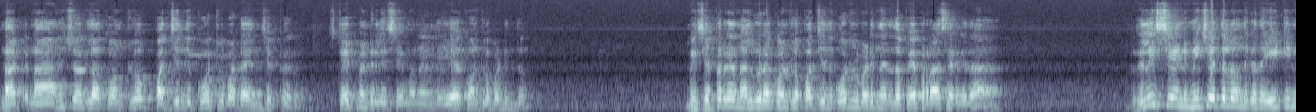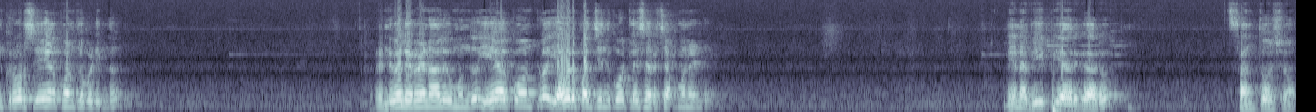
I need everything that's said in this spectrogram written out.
నాకు నా అనుచరుల అకౌంట్లో పద్దెనిమిది కోట్లు పడ్డాయని చెప్పారు. స్టేట్మెంట్ రిలీజ్ చేయమనండి. ఏ అకౌంట్లో పడిద్దు? మీరు చెప్పారు కదా నలుగురు అకౌంట్లో పద్దెనిమిది కోట్లు పడిందని ఏదో పేపర్ రాశారు కదా. రిలీజ్ చేయండి. మీ చేతిలో ఉంది కదా ఎయిటీన్ క్రోర్స్. ఏ అకౌంట్లో పడిందో? రెండు వేల ఇరవై నాలుగు ముందు ఏ అకౌంట్లో ఎవరు పద్దెనిమిది కోట్లు వేశారో చెప్పమనండి. నిన్న విపిఆర్ గారు సంతోషం.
